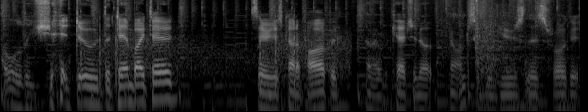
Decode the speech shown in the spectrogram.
Holy shit, dude. The 10 by 10 Series just kind of popping. Alright, we're catching up. No, I'm just gonna use this. Fuck it.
